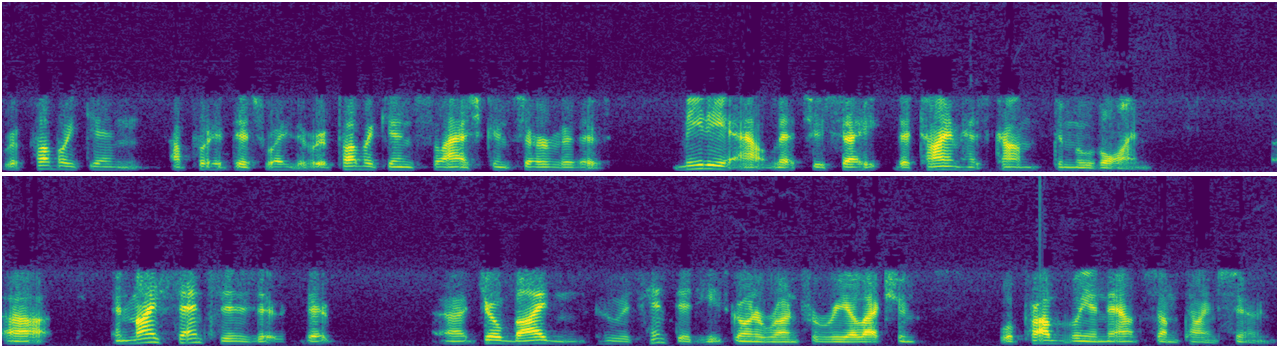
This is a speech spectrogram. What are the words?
Republican. I'll put it this way: the Republican slash conservative media outlets who say the time has come to move on. Uh, and my sense is that, that uh, Joe Biden, who has hinted he's going to run for reelection, will probably announce sometime soon.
